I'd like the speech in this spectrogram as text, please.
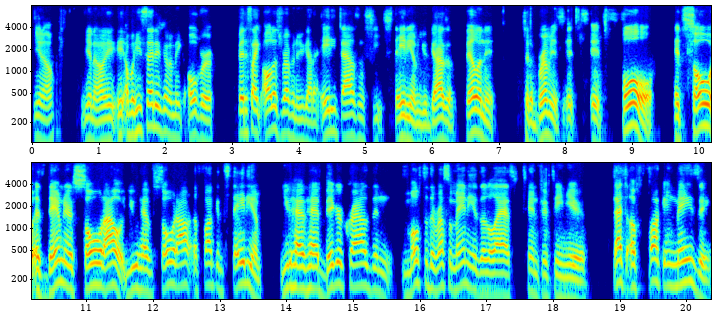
you know, you know, he, he- he said he's gonna make over, but it's like all this revenue. You got an eighty thousand seat stadium. You guys are filling it to the brim. It's it's it's full. It's sold. It's damn near sold out. You have sold out a fucking stadium. You have had bigger crowds than most of the WrestleManias of the last 10, 15 years. That's a fucking amazing.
